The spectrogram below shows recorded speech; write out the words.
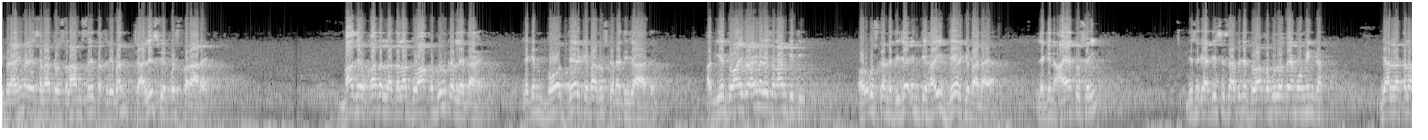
ابراہیم علیہ السلاۃ والسلام سے تقریباً چالیسویں پشت پر آ رہے بعض اوقات اللہ تعالیٰ دعا قبول کر لیتا ہے، لیکن بہت دیر کے بعد اس کا نتیجہ آتا ہے۔ اب یہ دعا ابراہیم علیہ السلام کی تھی، اور اس کا نتیجہ انتہائی دیر کے بعد آیا۔ لیکن آیا تو صحیح، جیسے کہ حدیث سے ثابت ہے، دعا قبول ہوتا ہے مومن کا۔ یا اللہ تعالیٰ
